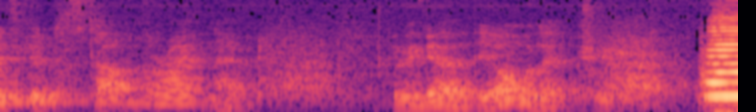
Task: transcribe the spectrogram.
Always good to start on the right note. Here we go, the envelope tune.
